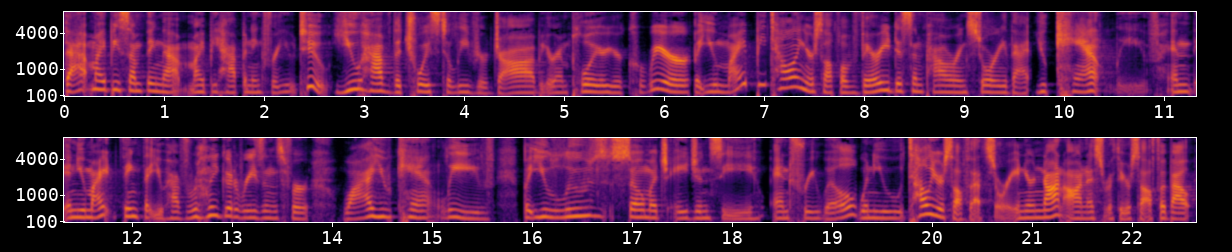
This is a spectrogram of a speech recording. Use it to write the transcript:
That might be something that might be happening for you too. You have the choice to leave your job, your employer, your career, but you might be telling yourself a very disempowering story that you can't leave. And, and you might think that you have really good reasons for why you can't leave, but you lose so much agency and free will when you tell yourself that story and you're not honest with yourself about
